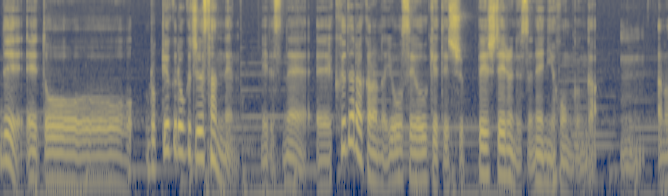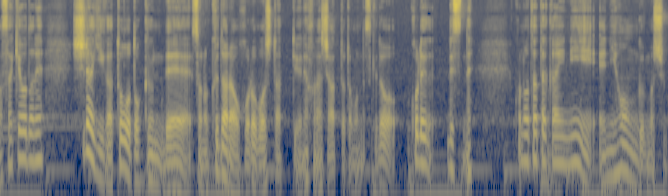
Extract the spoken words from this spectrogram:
で、えっ、ー、と、663年にですね、えー、百済からの要請を受けて出兵しているんですよね、日本軍が。うん、あの先ほどね、新羅が唐と組んで、その百済を滅ぼしたっていう、ね、話あったと思うんですけど、これですね、この戦いに日本軍も出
